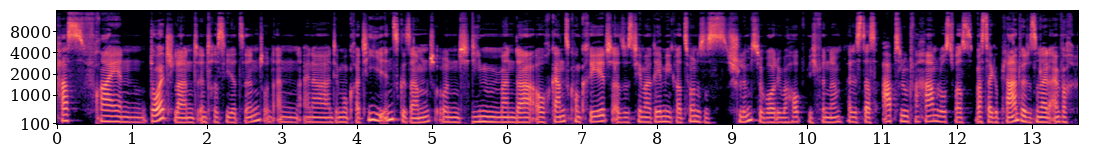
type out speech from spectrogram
hassfreien Deutschland interessiert sind und an einer Demokratie insgesamt und die man man da auch ganz konkret, also das Thema Remigration ist das schlimmste Wort überhaupt, wie ich finde, weil es das absolut verharmlost, was, was da geplant wird. Es sind halt einfach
